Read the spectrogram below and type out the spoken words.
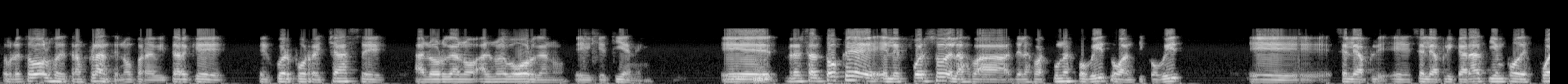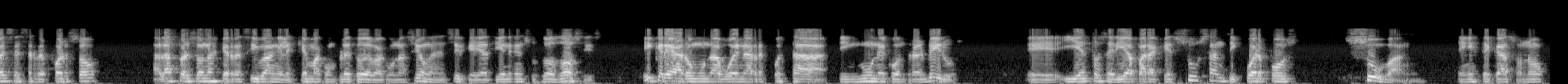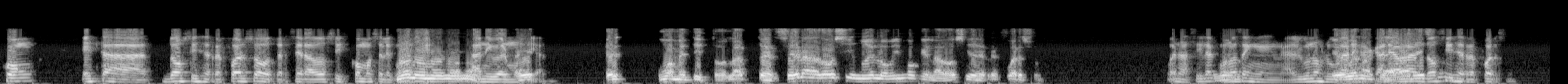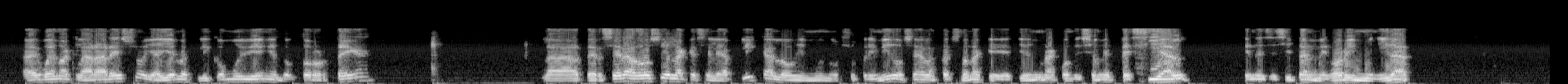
sobre todo los de trasplante, ¿no? Para evitar que el cuerpo rechace al órgano, al nuevo órgano eh, que tienen. Eh, resaltó que el esfuerzo de las, de las vacunas COVID o anti-COVID se, le se le aplicará tiempo después ese refuerzo a las personas que reciban el esquema completo de vacunación, es decir, que ya tienen sus dos dosis y crearon una buena respuesta inmune contra el virus. Eh, y esto sería para que sus anticuerpos suban, en este caso, ¿no? Con esta dosis de refuerzo o tercera dosis, como se le conoce a nivel mundial. Eh, eh, un momentito, la tercera dosis no es lo mismo que la dosis de refuerzo. Bueno, así la conocen en algunos lugares. Acá le hablan dosis de refuerzo. Es bueno aclarar eso y ayer lo explicó muy bien el doctor Ortega. La tercera dosis es la que se le aplica a los inmunosuprimidos, o sea, a las personas que tienen una condición especial que necesitan mejor inmunidad.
